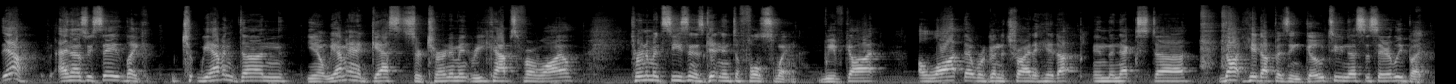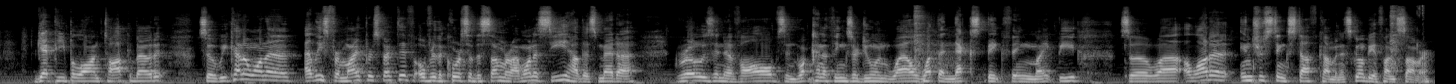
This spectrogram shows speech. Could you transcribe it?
yeah and as we say like t- we haven't done you know we haven't had guests or tournament recaps for a while tournament season is getting into full swing we've got a lot that we're going to try to hit up in the next uh not hit up as in go to necessarily but get people on talk about it so we kind of want to at least from my perspective over the course of the summer i want to see how this meta grows and evolves and what kind of things are doing well what the next big thing might be so uh, a lot of interesting stuff coming it's going to be a fun summer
